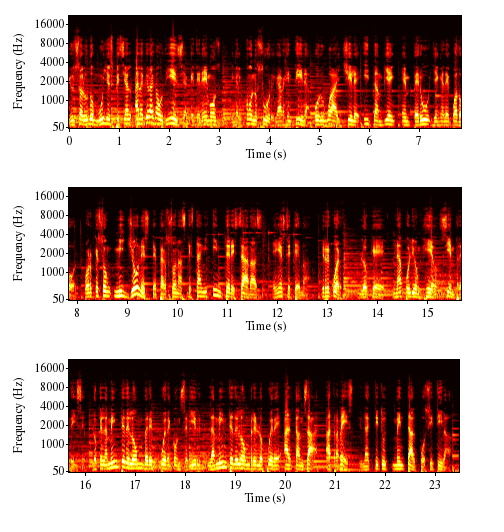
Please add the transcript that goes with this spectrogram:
y un saludo muy especial a la gran audiencia que tenemos en el Cono Sur, en Argentina, Uruguay, Chile y también en Perú y en el Ecuador, porque son millones de personas que están interesadas en este tema. Y recuerden lo que Napoleon Hill siempre dice, lo que la mente del hombre puede concebir, la mente del hombre lo puede alcanzar a través de una actitud mental positiva.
